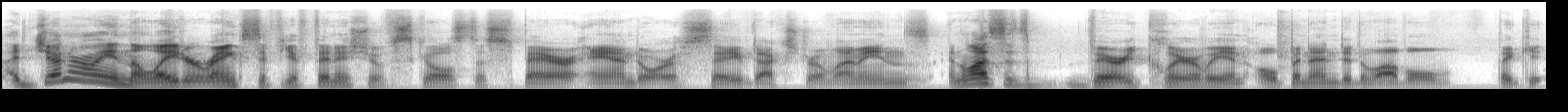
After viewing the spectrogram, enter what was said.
I, generally in the later ranks, if you finish with skills to spare and or saved extra lemmings, unless it's very clearly an open-ended level, like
